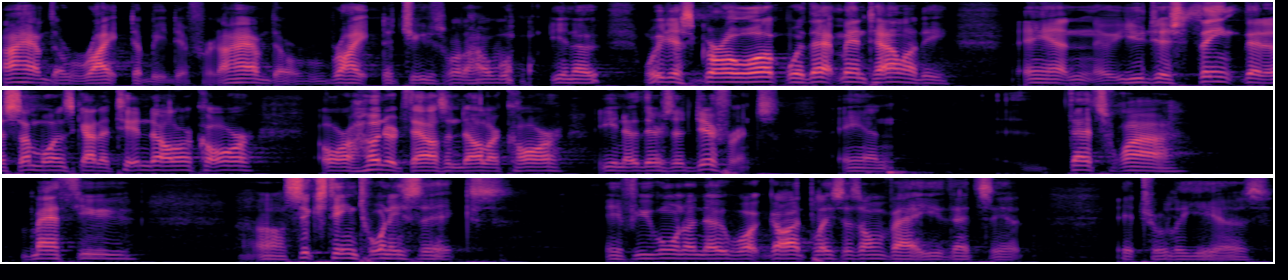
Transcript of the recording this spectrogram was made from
I have the right to be different. I have the right to choose what I want. You know, we just grow up with that mentality. And you just think that if someone's got a $10 car or a $100,000 car, you know, there's a difference. And that's why Matthew uh, 16 26. If you want to know what God places on value, that's it. It truly is.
